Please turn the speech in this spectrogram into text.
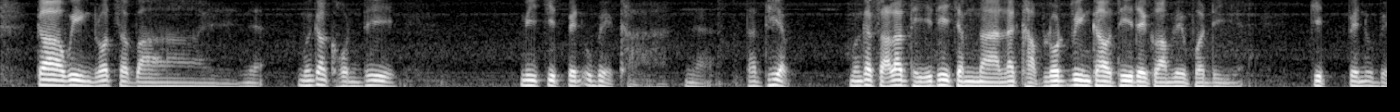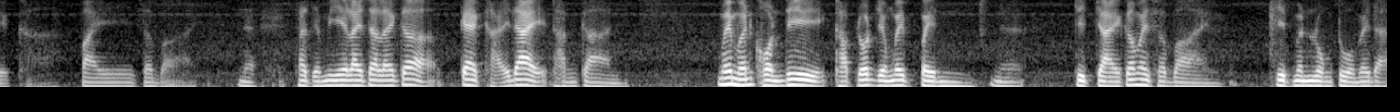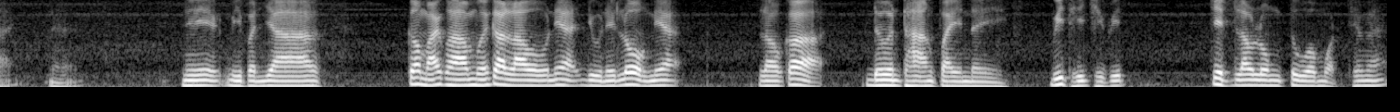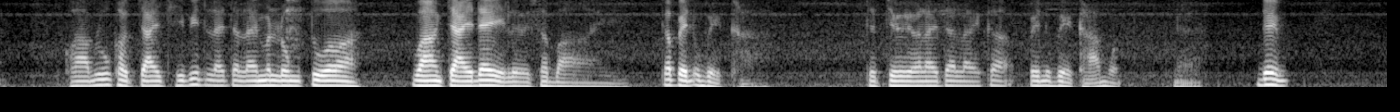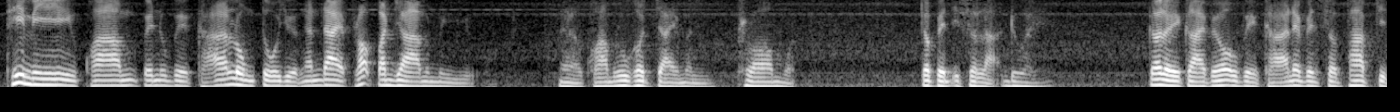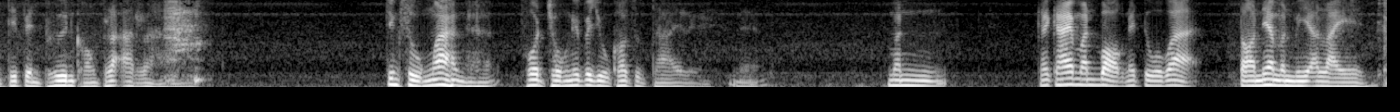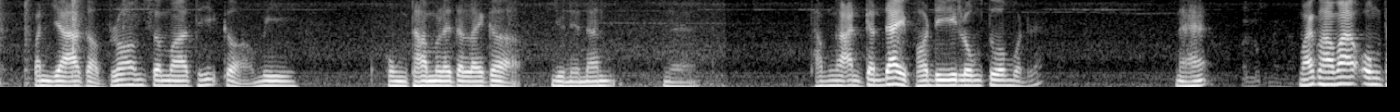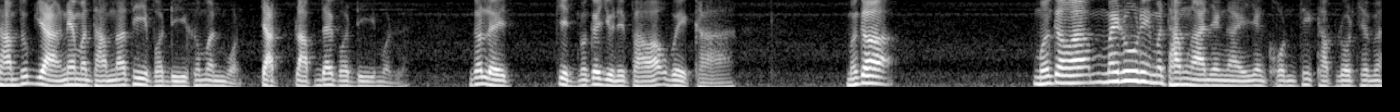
ก็วิ่งรถสบายเนี่ยเหมือนกับคนที่ มีจิตเป็นอุเบกขานี่ท่านเทียบเหมือนกับสารถีที่จำนานและขับรถวิ่งเข้าที่ได้ความเร็วพอดี จิตเป็นอุเบกขาไปสบายนี่ถ้าจะมีอะไรแต่อะไรก็แก้ไขได้ทันการ ไม่เหมือนคนที่ขับรถยังไม่เป็นนะจิตใจก็ไม่สบาย จิตมันลงตัวไม่ได้นะนี่มีปัญญา ก็หมายความเหมือนกับเราเนี่ยอยู่ในโลกเนี้ย เราก็เดินทางไปในวิถีชีวิต จิตเราลงตัวหมดใช่ไหมความรู้เข้าใจชีวิตอะไรแต่อะไรมันลงตัววางใจได้เลยสบาย ก็เป็นอุเบกขา จะเจออะไรแต่อะไรก็เป็นอุเบกขาหมดนะด้วยที่มีความเป็นอุเบกขาลงตัวอยู่อย่างนั้นได้ เพราะปัญญามันมีอยู่นะความรู้เข้าใจมันพร้อมหมด ก็เป็นอิสระด้วย ก็เลยกลายเป็นว่าอุเบกขาเนี่ยเป็นสภาพจิตที่เป็นพื้นของพระอรหันต์จึงสูงมากนะฮะโพชฌงนี่ไปอยู่ข้อสุดท้ายเลยนะมันคล้ายๆ มันบอกในตัวว่า ตอนเนี้ยมันมีอะไรปัญญาก็พร้อมสมาธิก็มีองค์ธรรมอะไรแต่อะไรก็อยู่ในนั้นนะทำงานกันได้พอดีลงตัวหมดแล้ว นะฮะหมายความว่าองค์ธรรมทุกอย่างเนี่ยมันทำหน้าที่พอดีของมันหมด จัดปรับได้พอดีหมดแล้วก็เลยจิตมันก็อยู่ในภาวะอุเบกขาเหมือนก็ เหมือนกับว่า ไม่รู้นี่มันทำงานยังไง อย่างคนที่ขับรถใช่ไหม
